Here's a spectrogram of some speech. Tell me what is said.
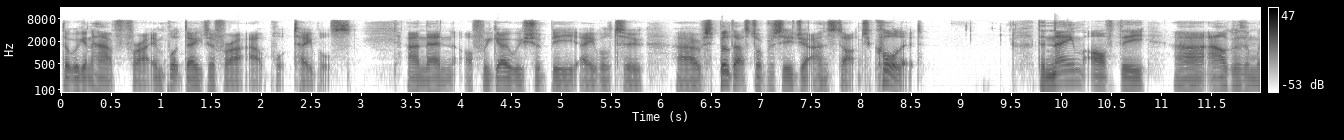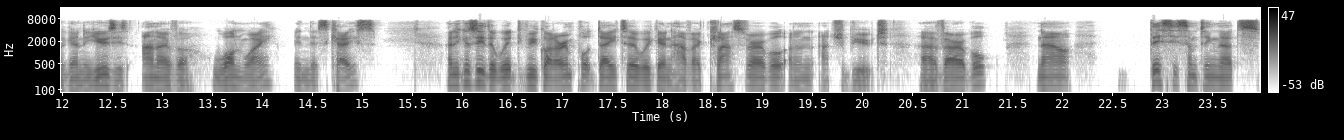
that we're going to have for our input data for our output tables. And then off we go, we should be able to uh, build that store procedure and start to call it. The name of the uh, algorithm we're going to use is ANOVA one way in this case. And you can see that we've got our input data. We're going to have a class variable and an attribute uh, variable. Now, this is something that's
